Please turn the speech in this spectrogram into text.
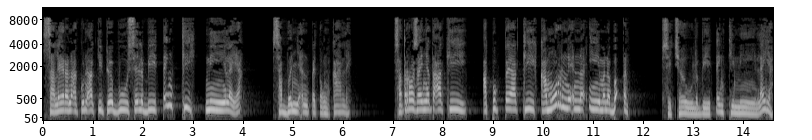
Saleran akun aki debu selebih tengki nilai ya. Sabenyan petong kale. Satero saya nyata aki apuk te aki kamur ne na i mana baan. Sejauh lebih tengki nilai ya.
